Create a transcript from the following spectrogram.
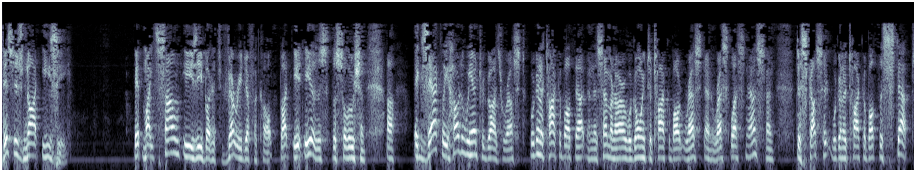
this is not easy. It might sound easy, but it's very difficult. But it is the solution. Uh, exactly how do we enter God's rest? We're going to talk about that in the seminar. We're going to talk about rest and restlessness and discuss it. We're going to talk about the steps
